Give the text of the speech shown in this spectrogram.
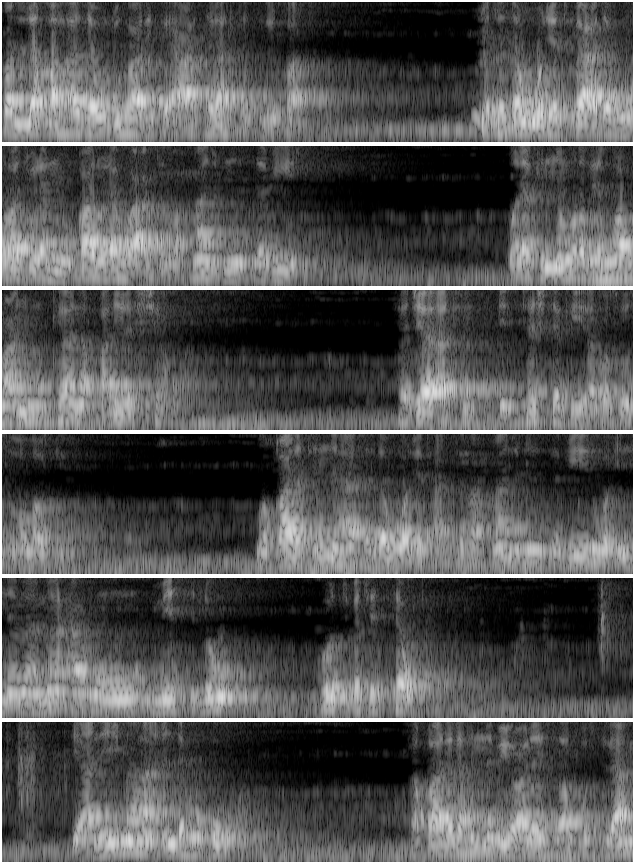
طلقها زوجها رفاعة ثلاث تطليقات فتزوجت بعده رجلا يقال له عبد الرحمن بن الزبير ولكنه رضي الله عنه كان قليل الشهوة. فجاءت تشتكي إلى الرسول صلى الله عليه وسلم وقالت إنها تزوجت عبد الرحمن بن الزبير وإنما معه مثل هدبة الثوب. يعني ما عنده قوة. فقال لها النبي عليه الصلاة والسلام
